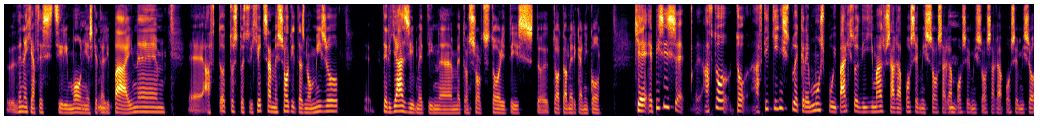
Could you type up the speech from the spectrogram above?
ε, δεν έχει αυτές τις τσιριμόνιες και τα Μμ. λοιπά. Είναι ε, αυτό το, το στοιχείο της αμεσότητας νομίζω ε, ταιριάζει με, την, ε, με τον short story της, το, το, το αμερικανικό. Και επίσης ε, αυτό, το, αυτή η κίνηση του εκκρεμούς που υπάρχει στο διήγημά σου «Σ' αγαπώ σε μισό, σ' αγαπώ Μμ. σε μισό, σ' αγαπώ σε μισό»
